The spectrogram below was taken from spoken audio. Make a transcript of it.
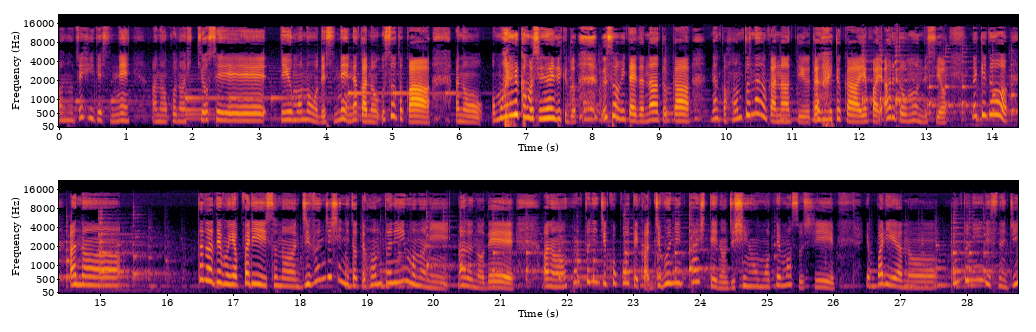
あのぜひですねあのこの引き寄せっていうものをですねなんかあの嘘とかあの思われるかもしれないんですけど 嘘みたいだなとかなんか本当なのかなっていう疑いとかやっぱりあると思うんですよ。だけどあのーだでもやっぱりその自分自身にとって本当にいいものになるのであの本当に自己肯定感自分に対しての自信を持てますしやっぱりあの本当にですね。人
